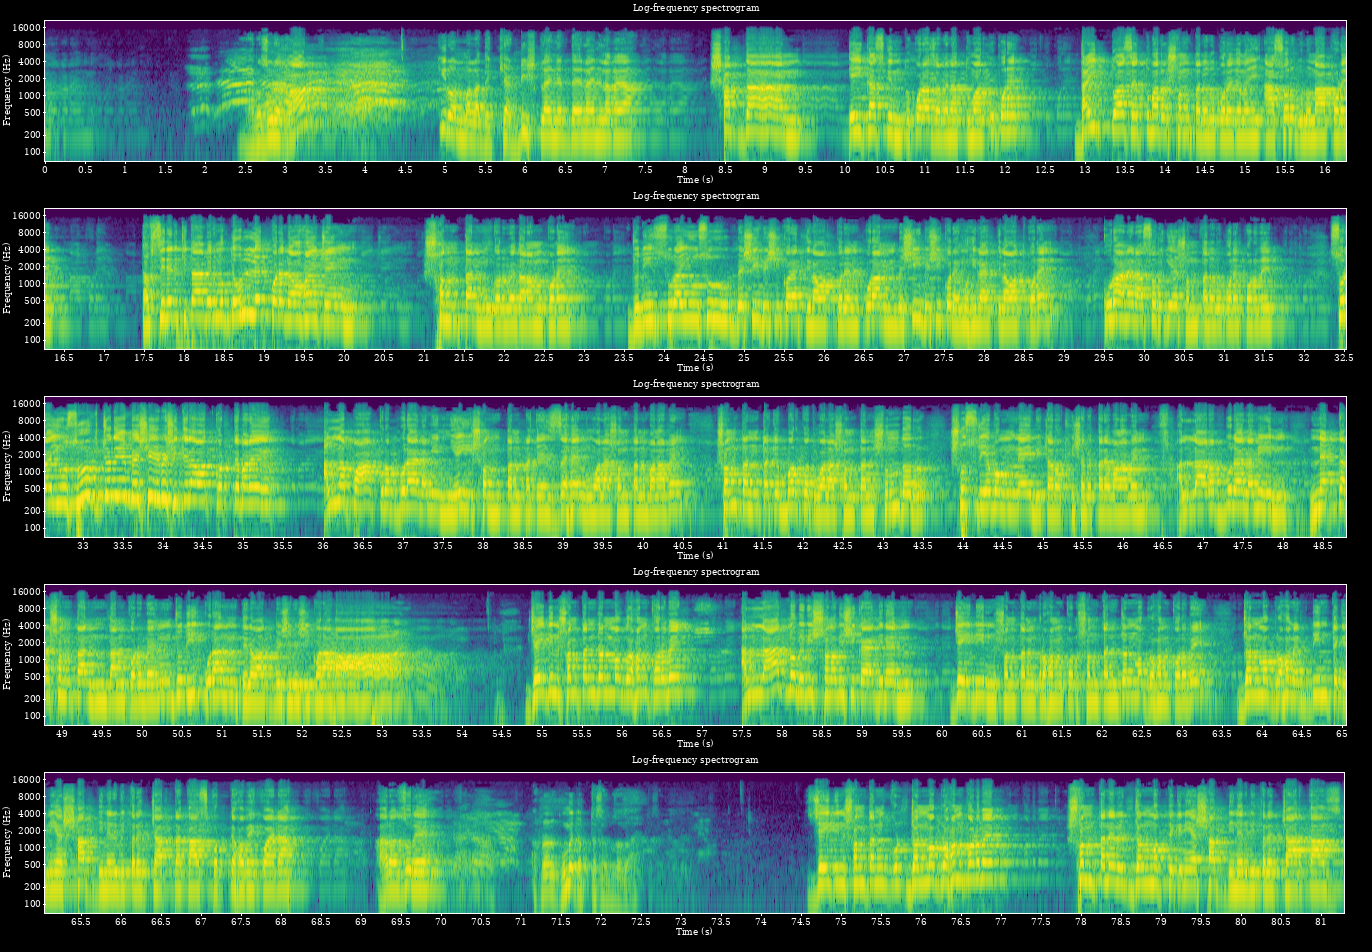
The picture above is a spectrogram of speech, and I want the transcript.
জোরে কর কিরণমালা দেখিয়া ডিশ লাইনের দেয় লাইন লাগায়া। সাবধান। এই কাজ কিন্তু করা যাবে না। তোমার উপরে দায়িত্ব আছে, তোমার সন্তানের উপরে যেন এই আসরগুলো না পড়ে। তফসিরের কিতাবের মধ্যে উল্লেখ করে দেওয়া হয়েছে, সন্তান গর্বে ধারণ করে। যদি সুরা ইউসুফ বেশি বেশি করে তিলাওয়াত করেন, কোরআন বেশি বেশি করে মহিলায় তিলাওয়াত করেন, কোরআনের আসর গিয়ে সন্তানের উপরে পড়বে। সুরা ইউসুফ যদি বেশি বেশি তিলাওয়াত করতে পারে আল্লাহ পাক রব্বুল আলমিন এই সন্তানটাকে জেহেনওয়ালা সন্তান বানাবেন। সন্তানটাকে বরকতওয়ালা সন্তান, সুন্দর, সুশ্রী এবং ন্যায় বিচারক হিসাবে তারা বানাবেন। আল্লাহ রব্বুল আলমিন নেককার সন্তান দান করবেন যদি কোরআন তেলাওয়াত বেশি বেশি করা হয়। যেই দিন সন্তান জন্মগ্রহণ করবে আল্লাহ নবী বিশ্ব নবী শিকায় দিলেন, যেই দিন সন্তান গ্রহণ সন্তান জন্মগ্রহণ করবে জন্মগ্রহণের দিন থেকে নিয়ে সাত দিনের ভিতরে চারটা কাজ করতে হবে, কয়টা? আরও জোরে। আপনার ঘুমে ধরতেছে বোঝা যায়। যেই দিন সন্তান জন্মগ্রহণ করবে, সন্তানের জন্ম থেকে নিয়ে সাত দিনের ভিতরে চার কাজ।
